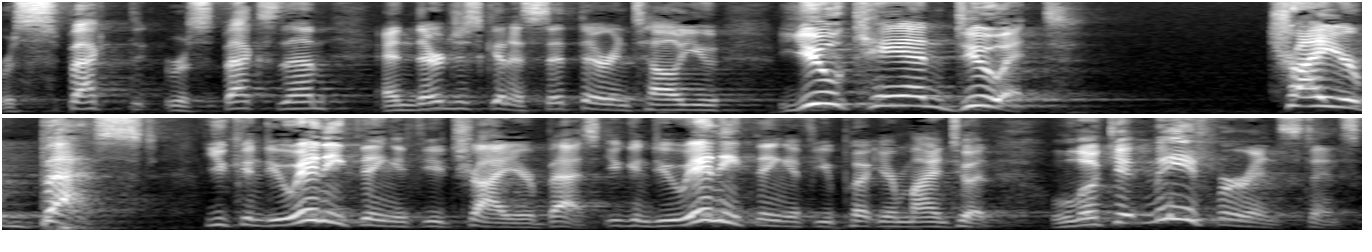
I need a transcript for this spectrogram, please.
respect respects them, and they're just to sit there and tell you, "You can do it. Try your best." You can do anything if you try your best. You can do anything if you put your mind to it. Look at me, for instance.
